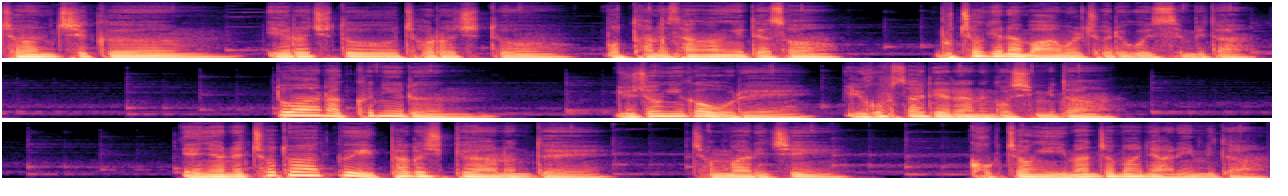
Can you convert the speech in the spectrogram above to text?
전 지금 이러지도 저러지도 못하는 상황이 돼서 무척이나 마음을 졸이고 있습니다. 또 하나 큰일은 유정이가 올해 7살이라는 것입니다. 내년에 초등학교에 입학을 시켜야 하는데 정말이지 걱정이 이만저만이 아닙니다.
